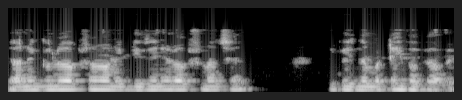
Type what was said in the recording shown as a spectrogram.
অনেকগুলো অপশন অনেক ডিজাইনের অপশন আছে। পেজ নাম্বারটা এইভাবে হবে।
